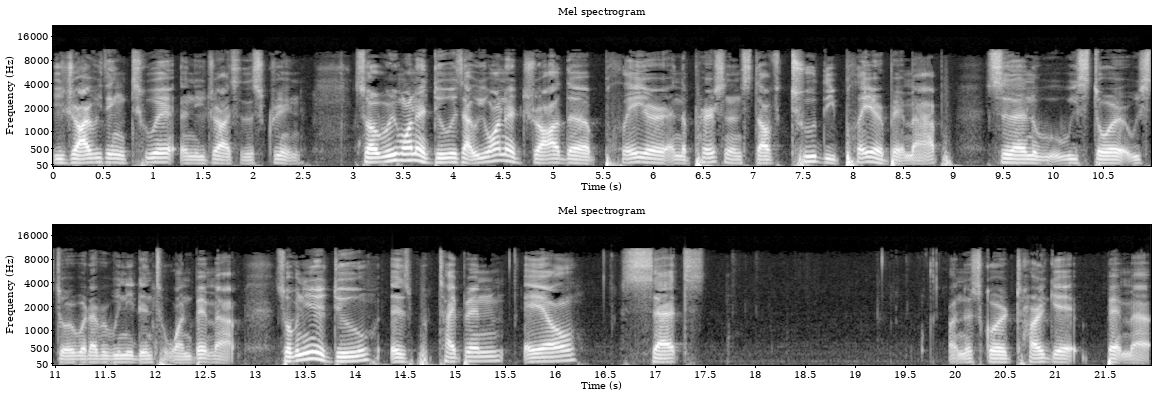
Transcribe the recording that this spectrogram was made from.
you draw everything to it and you draw it to the screen so what we want to do is that we want to draw the player and the person and stuff to the player bitmap. So then we store we store whatever we need into one bitmap. So what we need to do is type in al set underscore target bitmap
